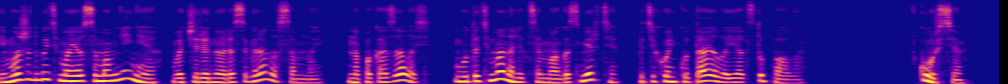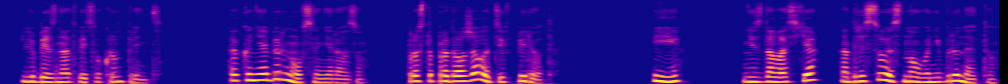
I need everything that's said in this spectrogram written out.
И, может быть, мое самомнение в очередной раз играло со мной, но показалось, будто тьма на лице мага смерти потихоньку таяла и отступала. «В курсе», — любезно ответил кронпринц. Так и не обернулся ни разу, просто продолжал идти вперед. «И?» — не сдалась я, адресуя снова не брюнету.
